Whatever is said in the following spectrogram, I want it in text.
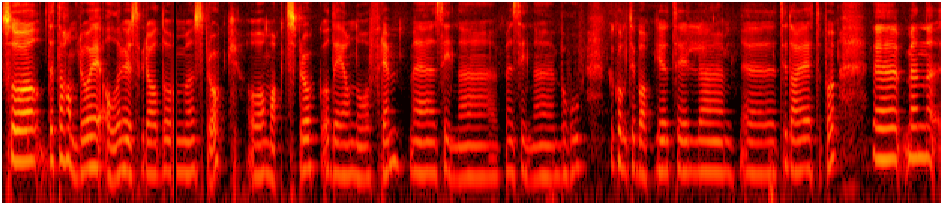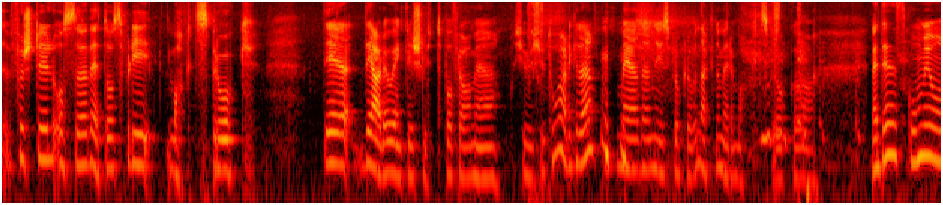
Så dette handler jo i aller høyeste grad om språk og maktspråk og det å nå frem med sine, med sine behov. Jeg skal komme tilbake til, uh, til deg etterpå. Uh, men først til Åse Vetås, fordi maktspråk det, det, er det jo egentlig slutt på fra og med 2022, er det ikke det? Med den nye språkloven. Det er ikke noe mer maktspråk og Nei, Det skulle vi jo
